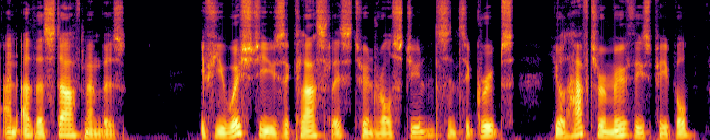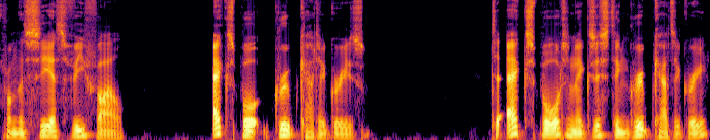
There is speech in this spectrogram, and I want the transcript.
and other staff members. If you wish to use a class list to enroll students into groups, you'll have to remove these people from the CSV file. Export group categories. To export an existing group category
